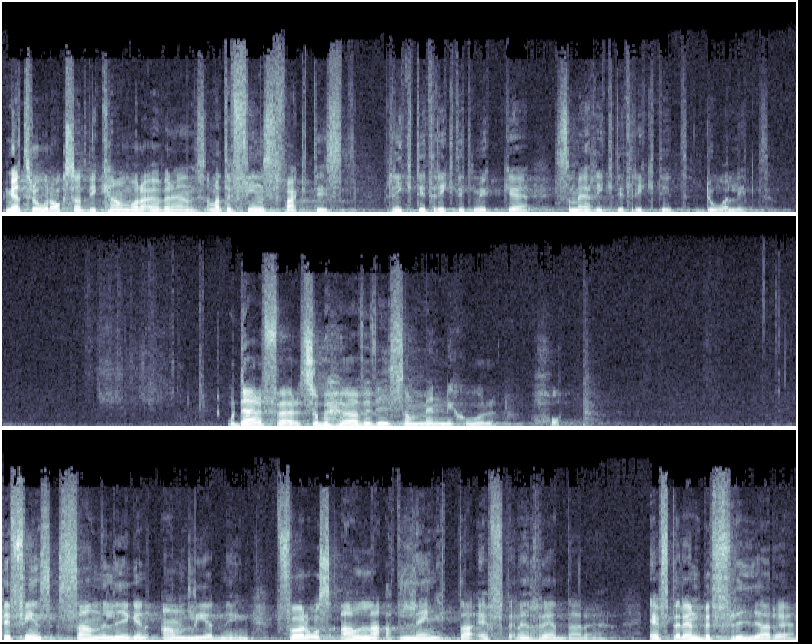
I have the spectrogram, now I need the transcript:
Men jag tror också att vi kan vara överens om att det finns faktiskt riktigt, riktigt mycket som är riktigt, riktigt dåligt. Och därför så behöver vi som människor hopp. Det finns sannoliken anledning för oss alla att längta efter en räddare, efter en befriare,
